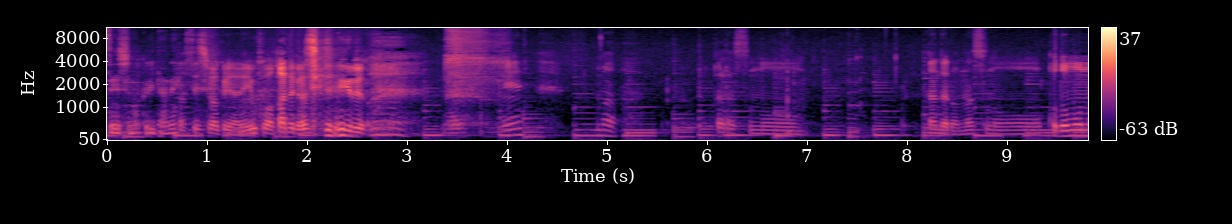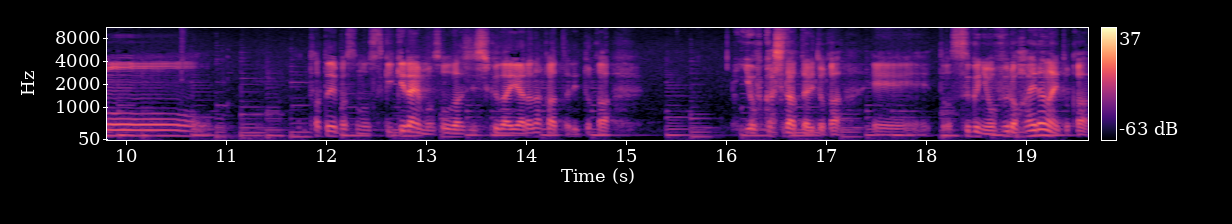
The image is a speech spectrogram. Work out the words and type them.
線しまくりだね。脱線しまくりだね。よくわかんなくなっちゃったけど。なるほどね。まあだからそのなんだろうな。その子供の例えばその好き嫌いもそうだし宿題やらなかったりとか夜更かしだったりとか、えー、とすぐにお風呂入らないとか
